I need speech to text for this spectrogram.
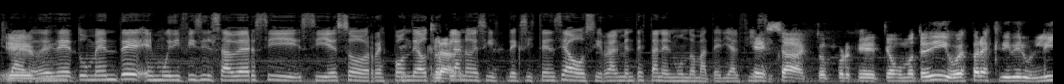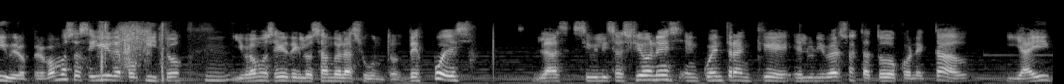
Claro, Eh, desde tu mente es muy difícil saber si, si eso responde a otro Claro. plano de, de existencia o si realmente está en el mundo material físico. Exacto, porque como te digo, es para escribir un libro, pero vamos a seguir de a poquito Mm. y vamos a ir desglosando el asunto. Después, las civilizaciones encuentran que el universo está todo conectado y hay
